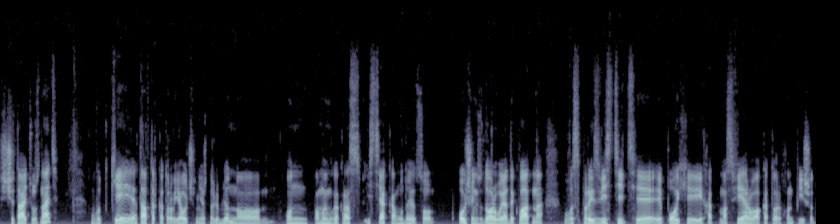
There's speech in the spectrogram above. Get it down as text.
считать, узнать. Вот Кей — это автор, которого я очень нежно люблю, но он, по-моему, как раз из тех, кому дается очень здорово и адекватно воспроизвести те эпохи, их атмосферу, о которых он пишет,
